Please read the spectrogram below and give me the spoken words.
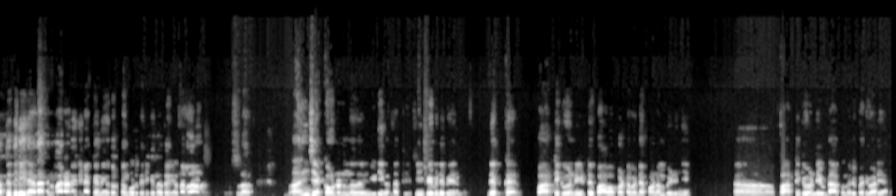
സത്യത്തിൽ ഈ നേതാക്കന്മാരാണ് ഇതിനൊക്കെ നേതൃത്വം കൊടുത്തിരിക്കുന്നത് എന്നുള്ളതാണ്. അഞ്ച് അക്കൗണ്ട് എന്നത് ഇ ഡി കണ്ടെത്തി. സി പി എമ്മിന്റെ പേരിൽ. ഇതൊക്കെ പാർട്ടിക്ക് വേണ്ടിയിട്ട് പാവപ്പെട്ടവന്റെ പണം പിഴിഞ്ഞ് പാർട്ടിക്ക് വേണ്ടി ഉണ്ടാക്കുന്ന ഒരു പരിപാടിയാണ്.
